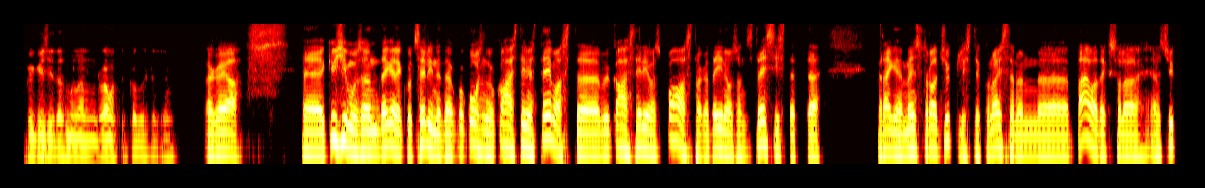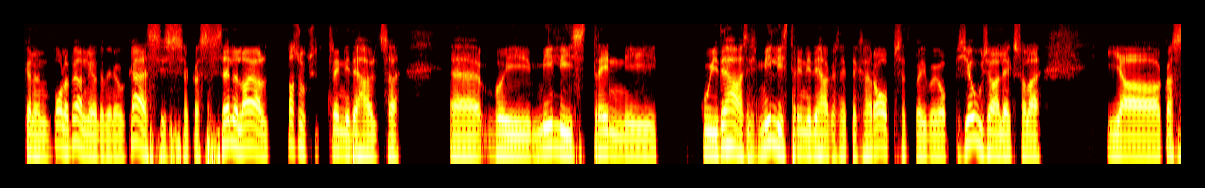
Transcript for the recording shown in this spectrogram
kui küsida, mul on raamatud kodus küll. väga hea. Äh, küsimus on tegelikult selline, ta koosneb kahest erinevast teemast äh, või kahest erinevast kohast, aga teine osa on stressist, et me räägime menstruaaltsüklist, et kui naistel on päevad, eks ole, ja tsükkel on poole peal nii-öelda või nagu käes, siis kas sellel ajal tasuks trenni teha üldse või millist trenni kui teha, siis millist trenni teha, kas näiteks aeroobset või, või hoopis jõusaali, eks ole. ja kas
